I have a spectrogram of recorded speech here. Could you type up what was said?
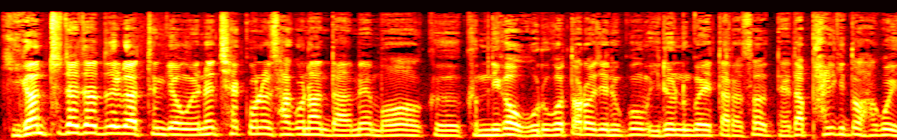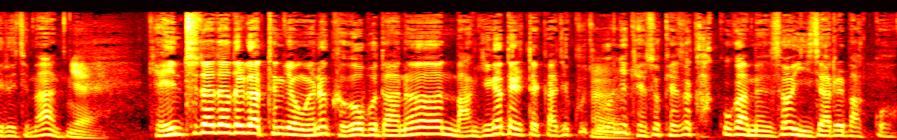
기관 투자자들 같은 경우에는 채권을 사고 난 다음에 뭐 그 금리가 오르고 떨어지는 거 이러는 거에 따라서 내다 팔기도 하고 이러지만 예. 개인 투자자들 같은 경우에는 그거보다는 만기가 될 때까지 꾸준히 음. 계속해서 갖고 가면서 이자를 받고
